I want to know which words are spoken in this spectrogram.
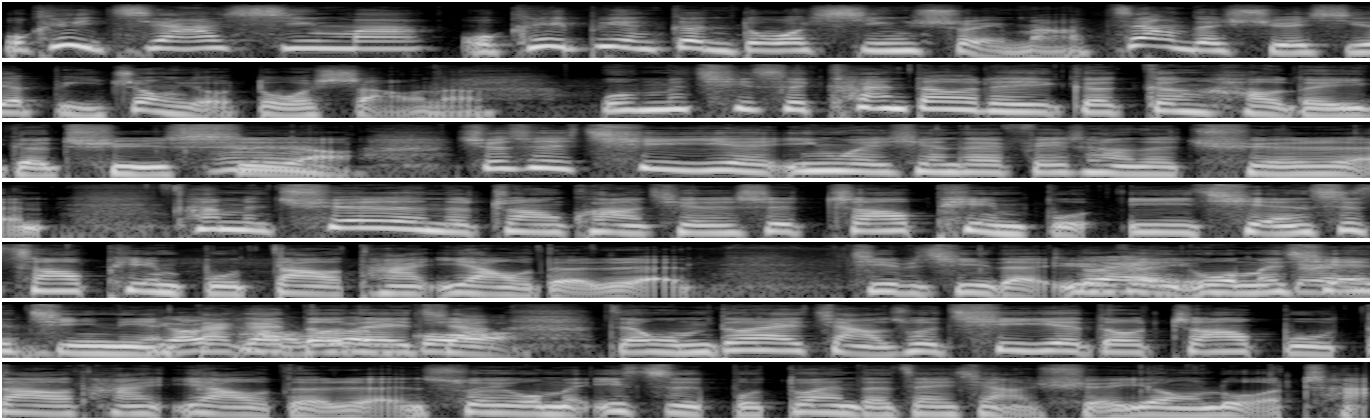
我可以加薪吗？我可以变更多薪水吗？这样的学习的比重有多少呢？我们其实看到的一个更好的一个趋势啊，就是企业因为现在非常的缺人，他们缺人的状况其实是招聘不，以前是招聘不到他要的人，记不记得？因为我们前几年大概都在讲，在我们都在讲说企业都招不到他要的人，所以我们一直不断的在讲学用落差。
